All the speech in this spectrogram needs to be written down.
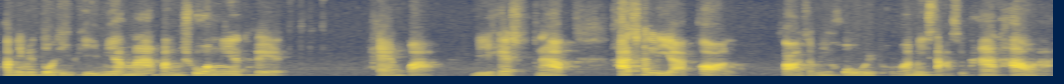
ความจริงเป็นตัวที่พรีเมียมมากบางช่วงเนี่ยเทรดแพงกว่า BH นะครับ ค่าเฉลี่ยก่อนก่อนจะมีโควิดผมว่ามี 35 เท่านะ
